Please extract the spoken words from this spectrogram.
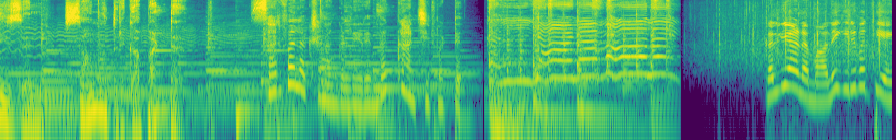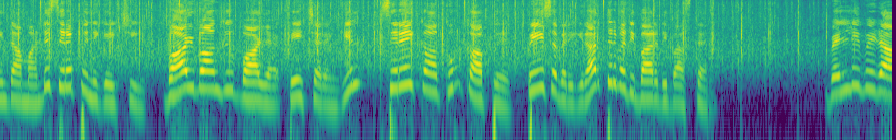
போத்தீஸில் சாமுத்திரிகா பட்டு சர்வ லட்சணங்கள் நிறைந்த காஞ்சிப்பட்டு. கல்யாண மாலை கல்யாண மாலை இருபத்தி ஐந்தாம் ஆண்டு சிறப்பு நிகழ்ச்சி. வாழ்வாங்கு வாழ பேச்சரங்கில் சிறை காக்கும் காப்பு. பேச வருகிறார் திருமதி பாரதி பாஸ்கர். வெள்ளி விழா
